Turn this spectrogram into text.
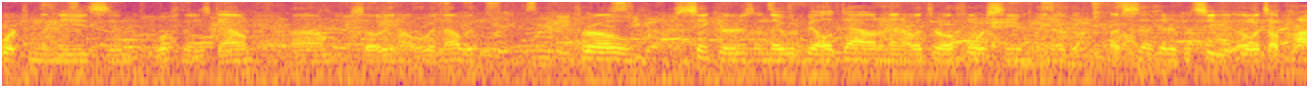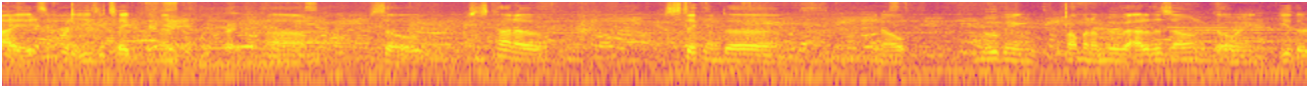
work from the knees and work from the knees down. Um, so you know, when I would throw sinkers and they would be all down, and then I would throw a four seam, and a, a hitter could see, oh, it's up high. It's a pretty easy take for him. Um, so just kind of sticking to, you know, moving. If I'm going to move out of the zone, going either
